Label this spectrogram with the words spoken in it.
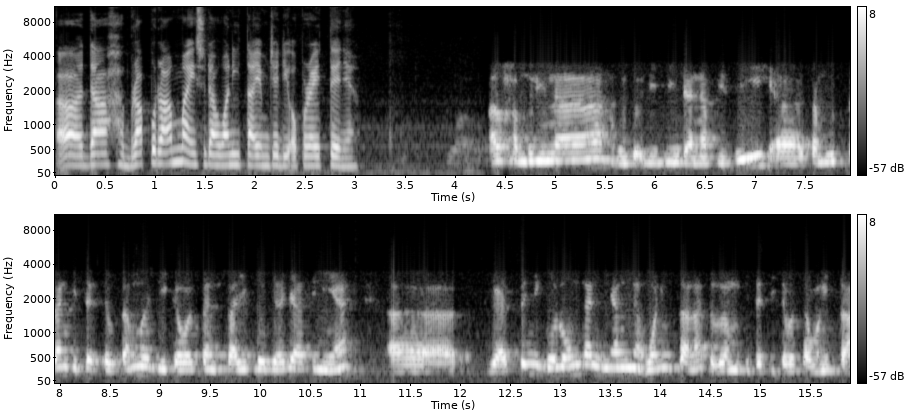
uh, dah berapa ramai sudah wanita yang menjadi operatornya? Alhamdulillah untuk Gigi dan Nafizi uh, sambutan kita terutama di kawasan Cyber Jaya sini ya. Uh, rasanya golongan yang wanita lah terutama kita cerita pasal wanita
